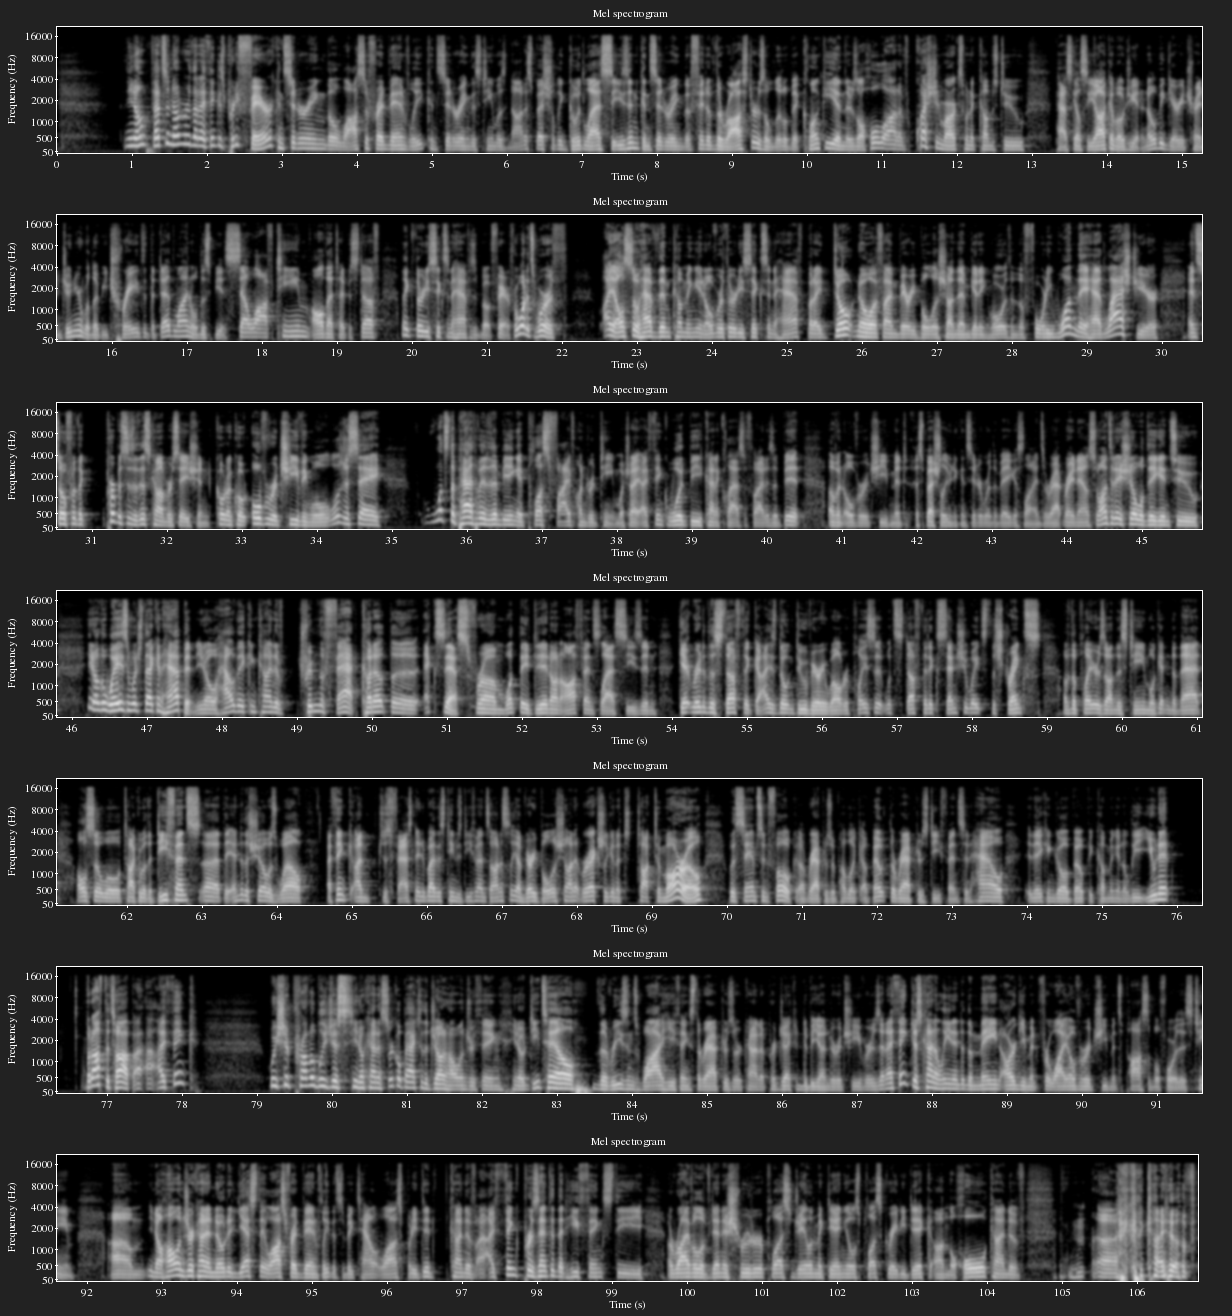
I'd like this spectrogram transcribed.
you know that's a number that I think is pretty fair considering the loss of Fred Van VanVleet, considering this team was not especially good last season, considering the fit of the roster is a little bit clunky, and there's a whole lot of question marks when it comes to Pascal Siakam, OG Anunoby, Gary Trent Jr. Will there be trades at the deadline? Will this be a sell-off team? All that type of stuff. I think 36 and a half is about fair. For what it's worth, I also have them coming in over 36 and a half, but I don't know if I'm very bullish on them getting more than the 41 they had last year. And so for the purposes of this conversation, quote unquote overachieving, we'll we'll just say what's the pathway to them being a plus 500 team, which I, I, think would be kind of classified as a bit of an overachievement, especially when you consider where the Vegas lines are at right now. So on today's show, we'll dig into, you know, the ways in which that can happen, you know, how they can kind of trim the fat, cut out the excess from what they did on offense last season, get rid of the stuff that guys don't do very well, replace it with stuff that accentuates the strengths of the players on this team. We'll get into that. Also, we'll talk about the defense uh, at the end of the show as well. I think I'm just fascinated by this team's defense, honestly. I'm very bullish on it. We're actually going to talk tomorrow with Samson Folk of Raptors Republic about the Raptors defense and how they can go about becoming an elite unit. But off the top, I, I think we should probably just, you know, kind of circle back to the John Hollinger thing, you know, detail the reasons why he thinks the Raptors are kind of projected to be underachievers. And I think just kind of lean into the main argument for why overachievement's possible for this team. Um, you know, Hollinger kind of noted, yes, they lost Fred Van VanVleet. That's a big talent loss, but he did kind of, I think, presented that he thinks the arrival of Dennis Schroeder plus Jalen McDaniels plus Grady Dick on the whole kind of, uh, kind of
